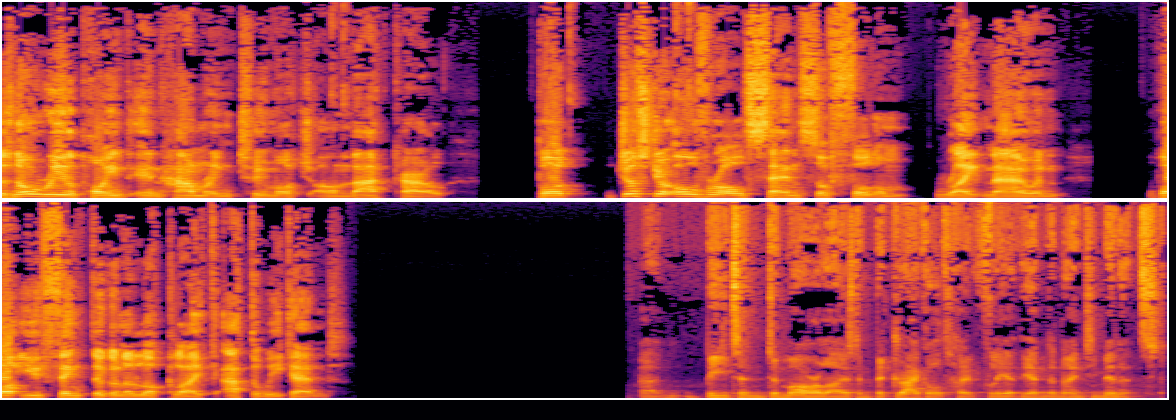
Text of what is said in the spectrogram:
There's no real point in hammering too much on that, Karl. But just your overall sense of Fulham right now and what you think they're going to look like at the weekend. um, beaten, demoralised, and bedraggled, hopefully, at the end of 90 minutes.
